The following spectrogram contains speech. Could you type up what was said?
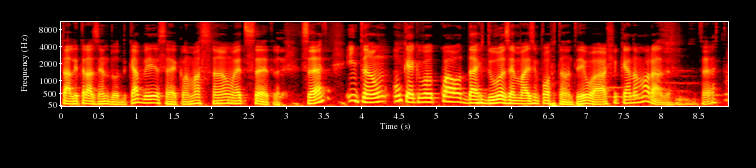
tá lhe trazendo dor de cabeça, reclamação, etc. Certo? Então, o que é que qual das duas é mais importante? Eu acho que é a namorada, certo?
